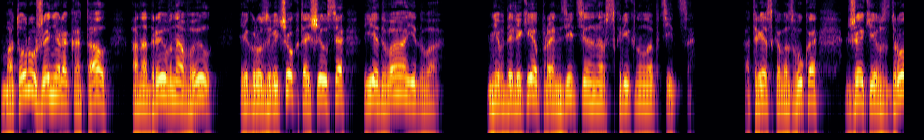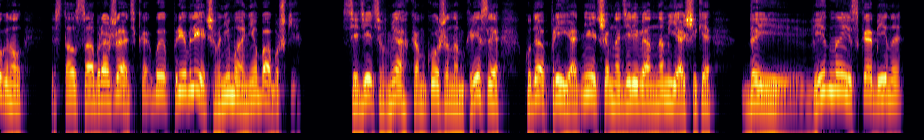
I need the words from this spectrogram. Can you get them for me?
Мотор уже не рокотал, а надрывно выл, и грузовичок тащился едва-едва. Невдалеке пронзительно вскрикнула птица. От резкого звука Джеки вздрогнул и стал соображать, как бы привлечь внимание бабушки. Сидеть в мягком кожаном кресле куда приятнее, чем на деревянном ящике, да и видно из кабины.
